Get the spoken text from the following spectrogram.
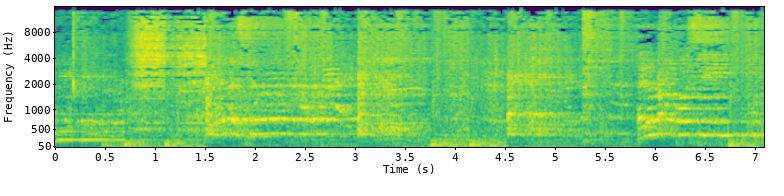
Hello mga bossing!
